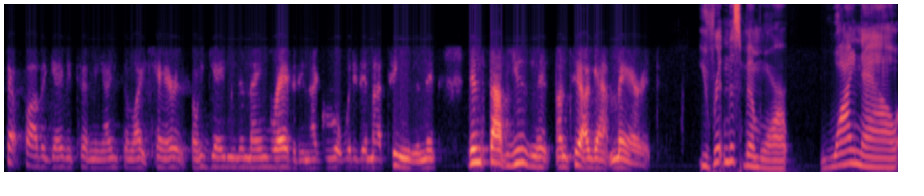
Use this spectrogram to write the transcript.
stepfather gave it to me. I used to like carrots, so he gave me the name Rabbit, and I grew up with it in my teens, and then didn't stop using it until I got married. You've written this memoir. Why now,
